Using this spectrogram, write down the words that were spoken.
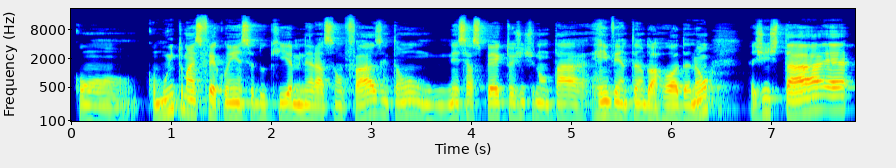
com, com muito mais frequência do que a mineração faz. Então, nesse aspecto, a gente não está reinventando a roda, não. A gente está é,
